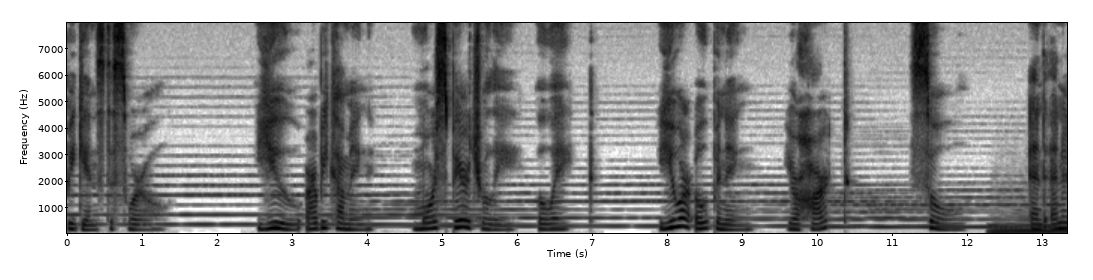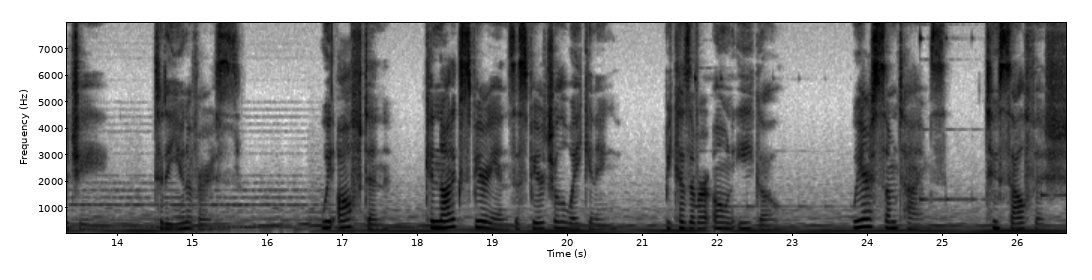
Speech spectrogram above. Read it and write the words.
begins to swirl. You are becoming more spiritually awake. You are opening your heart, soul, and energy to the universe. We often cannot experience a spiritual awakening because of our own ego. We are sometimes too selfish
